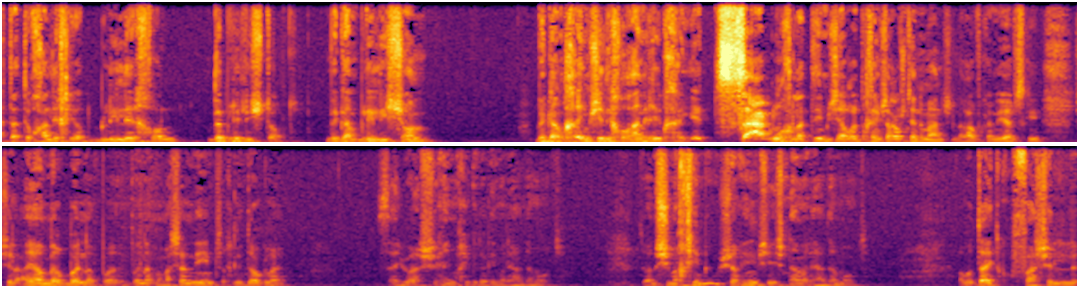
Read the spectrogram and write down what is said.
אתה תוכל לחיות בלי לאכול ובלי לשתות, וגם בלי לישון, וגם חיים שלכאורה נראים חיי צער מוחלטים, שרואה את החיים של הרב שטיינמן, של הרב קנייבסקי, של היה אומר, בוא'נה, בוא'נה, ממש עניים, צריך לדאוג להם. זה היו העשירים הכי גדולים עלי אדמות. זה האנשים הכי מאושרים שישנם עלי אדמות. רבותיי, תקופה של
